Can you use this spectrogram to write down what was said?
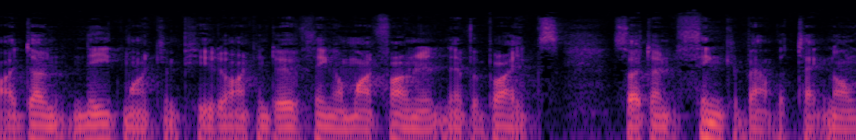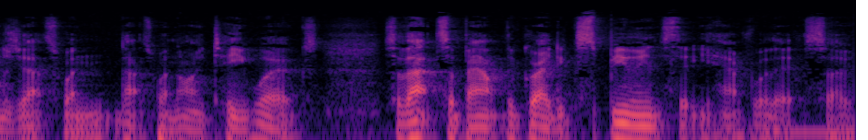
I don't need my computer. I can do everything on my phone and it never breaks. So I don't think about the technology. That's when that's when IT works. So that's about the great experience that you have with it. So,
